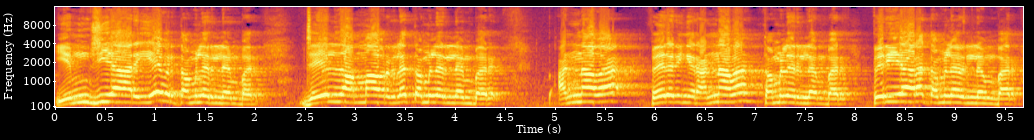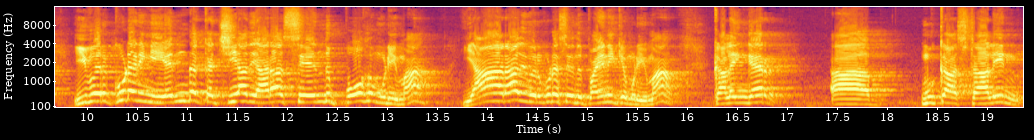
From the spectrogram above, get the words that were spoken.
எம்ஜிஆரையே இவர் தமிழர் இல்லை என்பார் ஜெயலலிதா அம்மா அவர்களை தமிழர் இல்லை என்பார் அண்ணாவை பேரறிஞர் அண்ணாவை தமிழர் இல்லம்பர். பெரியார தமிழர் இல்லம்பர். இவர் கூட நீங்க எந்த கட்சியாவது யாராவது சேர்ந்து போக முடியுமா? யாராவது இவர் கூட சேர்ந்து பயணிக்க முடியுமா? கலைஞர் மு க ஸ்டாலின்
